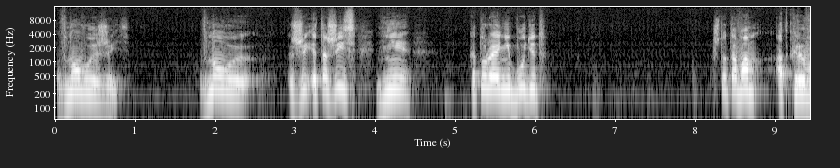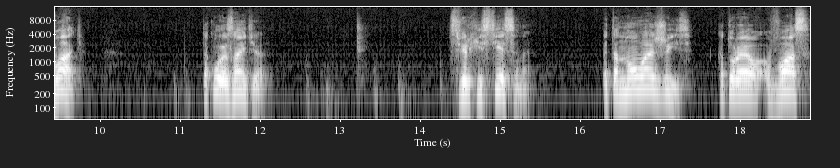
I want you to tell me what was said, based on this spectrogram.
в новую жизнь. В новую жизнь. Это жизнь, не, которая не будет что-то вам открывать. Такое, знаете, сверхъестественное. Это новая жизнь, которая вас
